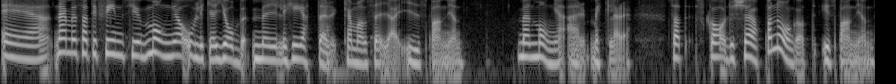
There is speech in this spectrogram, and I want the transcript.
Eh, nej, men så att det finns ju många olika jobbmöjligheter kan man säga i Spanien. Men många är mäklare. Så att ska du köpa något i Spanien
